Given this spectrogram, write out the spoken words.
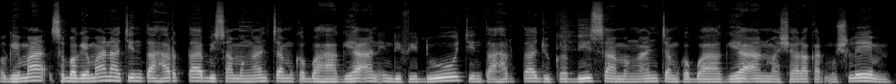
Bagaimana, sebagaimana cinta harta bisa mengancam kebahagiaan individu, cinta harta juga bisa mengancam kebahagiaan masyarakat Muslim.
